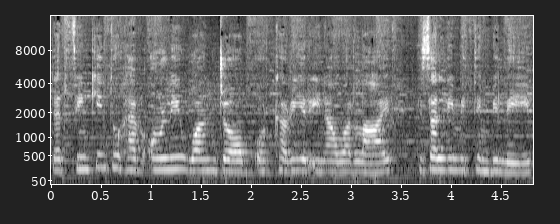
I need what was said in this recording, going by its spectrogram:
that thinking to have only one job or career in our life is a limiting belief,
